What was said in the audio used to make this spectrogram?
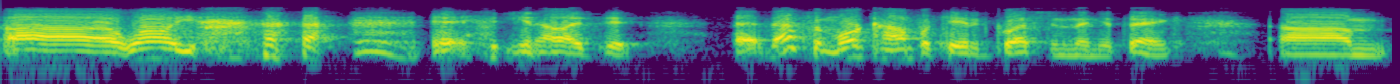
Uh, well, you know, it, it uh, that's a more complicated question than you think. Um,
